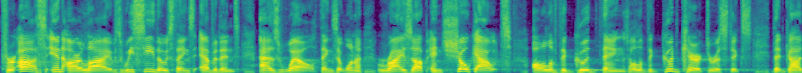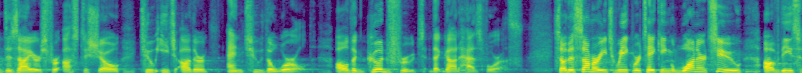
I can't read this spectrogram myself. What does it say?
For us in our lives, we see those things evident as well. Things that want to rise up and choke out all of the good things, all of the good characteristics that God desires for us to show to each other and to the world. All the good fruit that God has for us. So, this summer, each week, we're taking one or two of these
